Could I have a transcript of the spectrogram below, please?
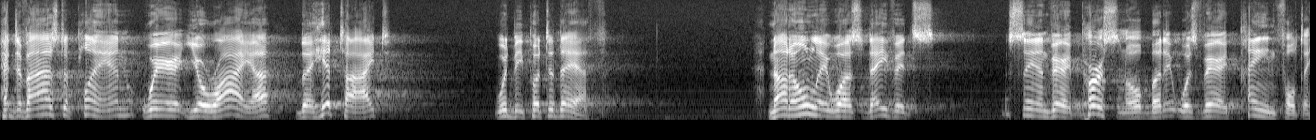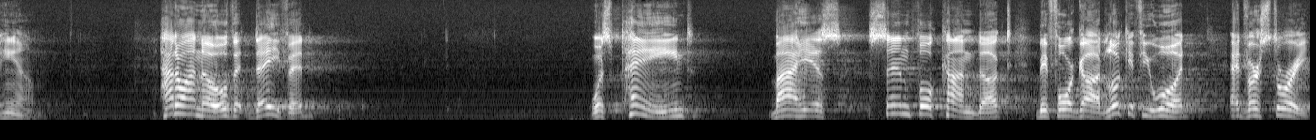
had devised a plan where Uriah the Hittite would be put to death. Not only was David's sin very personal, but it was very painful to him. How do I know that David was pained by his sinful conduct before God? Look, if you would, at verse 3.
